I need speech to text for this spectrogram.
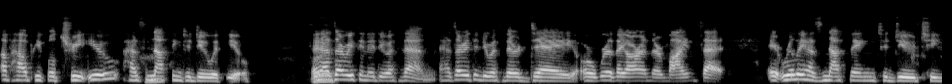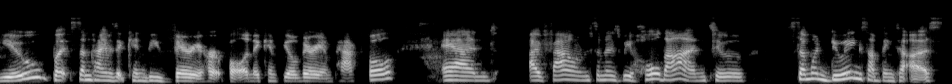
of how people treat you has mm-hmm. nothing to do with you. It right. has everything to do with them. It has everything to do with their day or where they are in their mindset. It really has nothing to do to you, but sometimes it can be very hurtful and it can feel very impactful. And I've found sometimes we hold on to someone doing something to us,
